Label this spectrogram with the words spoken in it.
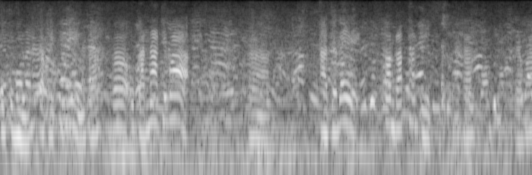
อบอุ่นให้กับเด็กที่นี่นะคะ ก็โอกาสหน้าที่ว่าอ่าอาจจะได้ต้อนรับท่านอีกนะคะ แต่ว่า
